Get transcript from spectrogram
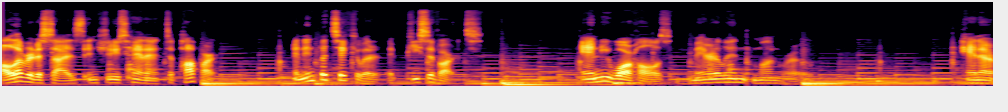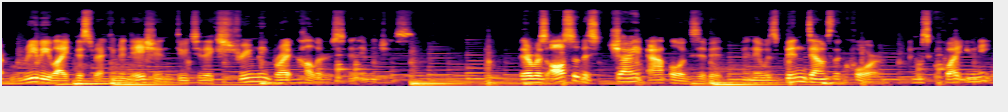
Oliver decides to introduce Hannah to pop art, and in particular, a piece of art Andy Warhol's Marilyn Monroe. Hannah really liked this recommendation due to the extremely bright colors and images. There was also this giant apple exhibit, and it was binned down to the core and was quite unique.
